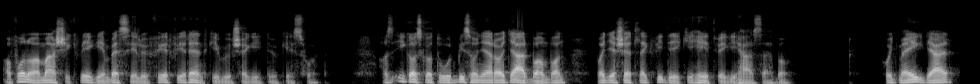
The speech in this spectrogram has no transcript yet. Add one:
A vonal másik végén beszélő férfi rendkívül segítőkész volt. Az igazgató úr bizonyára a gyárban van, vagy esetleg vidéki hétvégi házában. Hogy melyik gyár?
